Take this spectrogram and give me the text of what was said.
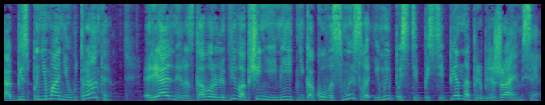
А без понимания утраты реальный разговор о любви вообще не имеет никакого смысла, и мы посте- постепенно приближаемся.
